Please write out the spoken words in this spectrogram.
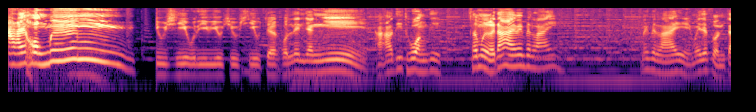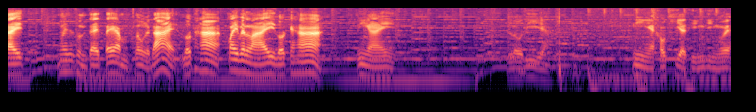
อะไรของมึง ชิวชิวๆรีวิวชิวชิวๆเจอคนเล่นอย่างงี้เอาที่ทวงที่เสมอได้ไม่เป็นไร ไม่เป็นไรไม่ได้สนใจ ไม่ได้สนใจแต้มเสมอได้ลดห้าไม่เป็นไรลดแค่ห้านี่ไงโรดี้อะนี่ไงเขาเคลียร์ทิ้งจริงเว้ย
